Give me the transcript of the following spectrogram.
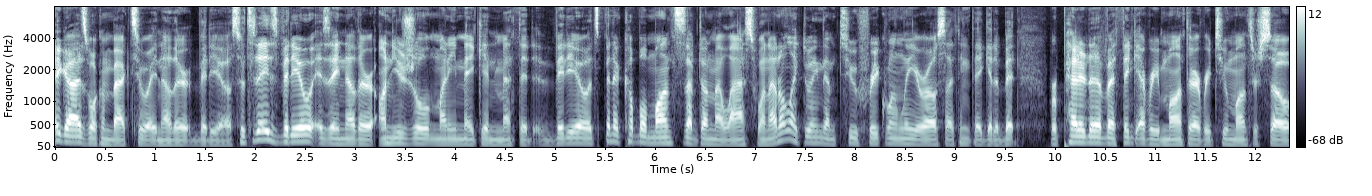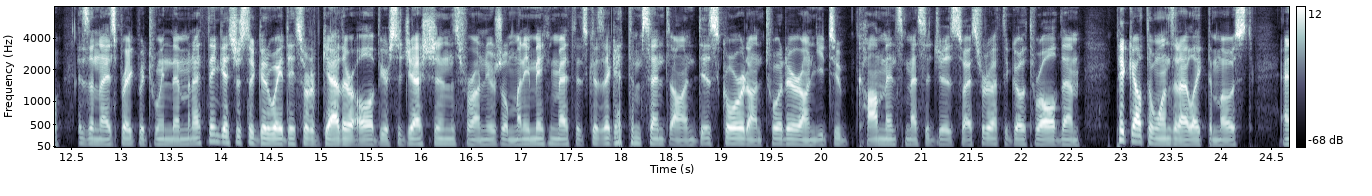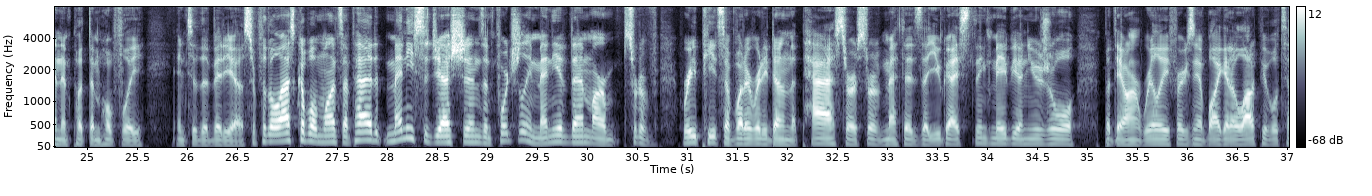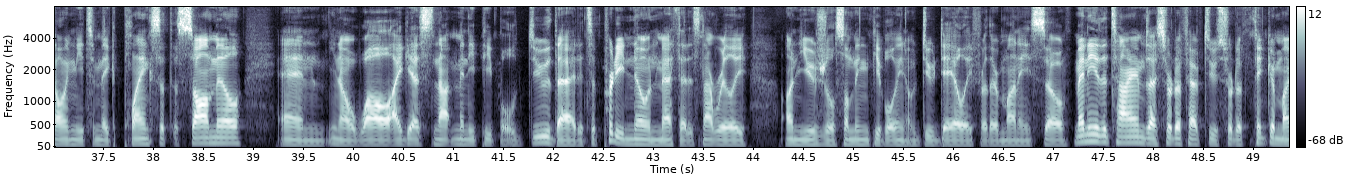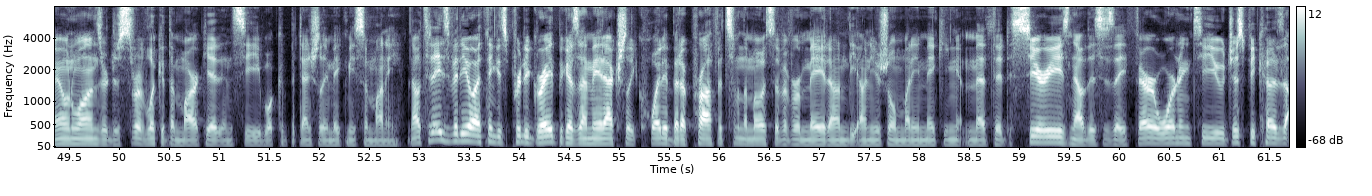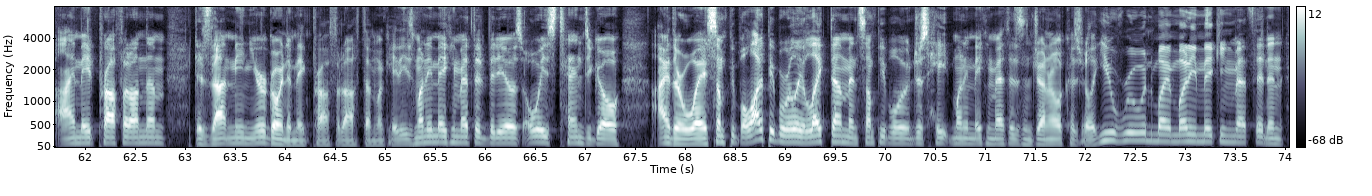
Hey guys, welcome back to another video. So today's video is another unusual money making method video. It's been a couple months since I've done my last one. I don't like doing them too frequently or else I think they get a bit repetitive. I think every month or every two months or so is a nice break between them. And I think it's just a good way to sort of gather all of your suggestions for unusual money making methods because I get them sent on Discord, on Twitter, on YouTube comments, messages. So I sort of have to go through all of them, pick out the ones that I like the most, and then put them hopefully into the video. So for the last couple of months, I've had many suggestions. Unfortunately, many of them are sort of repeats of what I've already done in the past or sort of methods that you guys think may be unusual, but they aren't really. For example, I get a lot of people telling me to make planks at the sawmill. And, you know, while I guess not many people do that, it's a pretty known method. It's not really unusual, something people, you know, do daily for their money. So many of the times I sort of have to sort of think of my own ones or just sort of look at the market and see what could potentially make me some money. Now today's video I think is pretty great because I made actually quite a bit of profit, some of the most I've ever made on the unusual money making method series. Now this is a fair warning to you, just because I made profit on them does that mean you're going to make profit off them. Okay, these money making method videos always tend to go either way. Some people, a lot of people really like them, and some people just hate money making methods in general because you're like, you ruined my money making method. And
